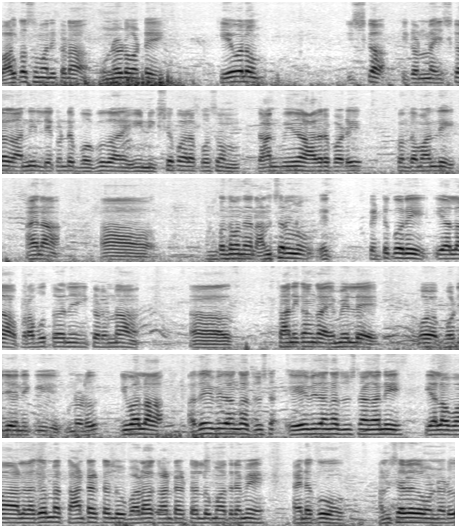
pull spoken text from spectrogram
బాల్కసుమన్ ఇక్కడ ఉన్నాడు అంటే కేవలం ఇసుక ఇక్కడ ఉన్న ఇసుక కానీ లేకుంటే బొగ్గు కానీ ఈ నిక్షేపాల కోసం దాని మీద ఆధారపడి కొంతమంది ఆయన కొంతమంది ఆయన అనుసరణలు పెట్టుకొని ఇవాళ ప్రభుత్వాన్ని ఇక్కడ ఉన్న స్థానికంగా ఎమ్మెల్యే పోటీ చేయడానికి ఉన్నాడు. ఇవాళ అదే విధంగా చూసిన ఏ విధంగా చూసినా కానీ ఇవాళ వాళ్ళ దగ్గర ఉన్న కాంట్రాక్టర్లు బడా కాంట్రాక్టర్లు మాత్రమే ఆయనకు అనుసరణగా ఉన్నాడు.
